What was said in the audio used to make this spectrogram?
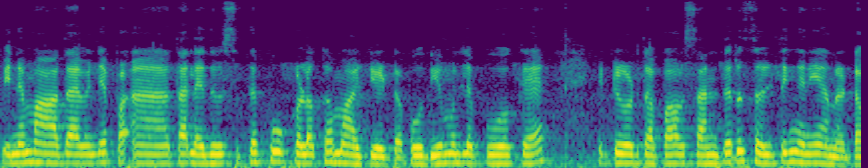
പിന്നെ മാതാവിന്റെ തലേ ദിവസത്തെ പൂക്കളൊക്കെ മാറ്റി കേട്ടോ പുതിയ മുല്ലപ്പൂവൊക്കെ ഇട്ട് കൊടുത്തു. അപ്പോൾ അവസാനത്തെ റിസൾട്ട് ഇങ്ങനെയാണ് കേട്ടോ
